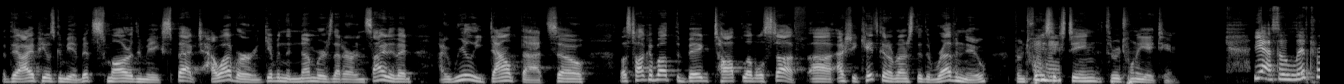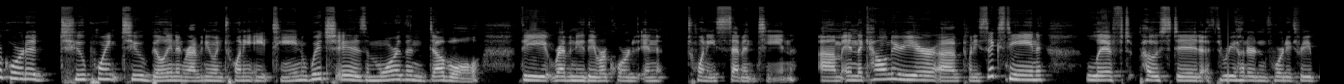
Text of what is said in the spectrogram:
that the IPO is going to be a bit smaller than we expect. However, given the numbers that are inside of it, I really doubt that. So let's talk about the big top level stuff. Uh, actually, Kate's going to run us through the revenue from 2016 mm-hmm. through 2018. Yeah, so Lyft recorded 2.2 billion in revenue in 2018, which is more than double the revenue they recorded in 2017. Um, in the calendar year of 2016, Lyft posted 343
